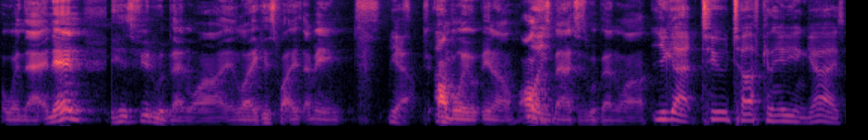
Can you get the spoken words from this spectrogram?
win that. And then his feud with Benoit and like his fight. I mean, Yeah. unbelievable. You know, all Well, these matches with Benoit. You got two tough Canadian guys.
